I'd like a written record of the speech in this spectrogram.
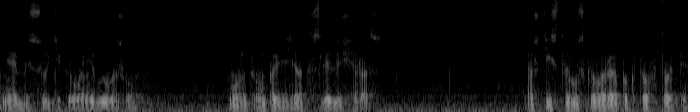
не обессудьте, кого не выложил. Может, вам повезет в следующий раз. Артисты русского рэпа, кто в топе?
